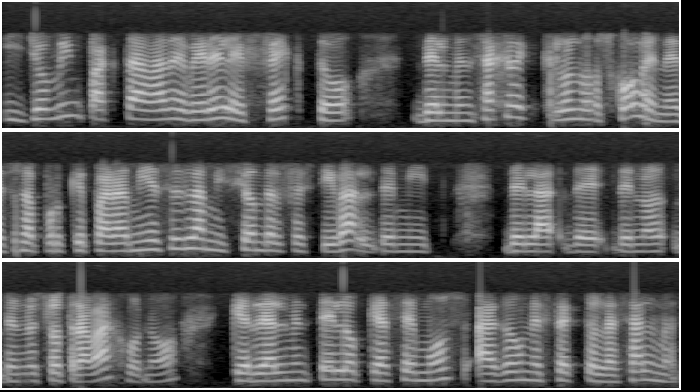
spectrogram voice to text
y yo me impactaba de ver el efecto del mensaje de Carlos los jóvenes, o sea, porque para mí esa es la misión del festival, de mi, de la, de, de, de nuestro trabajo, ¿no? que realmente lo que hacemos haga un efecto en las almas.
